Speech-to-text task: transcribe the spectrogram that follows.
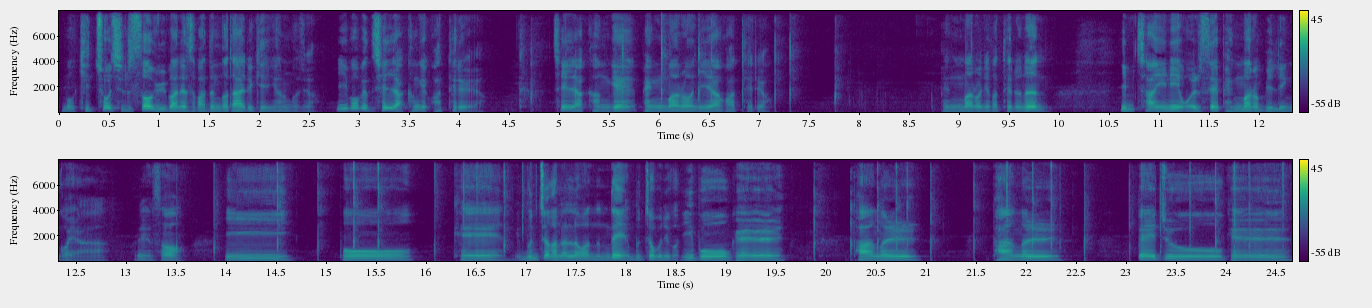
뭐 기초 질서 위반해서 받은 거다 이렇게 얘기하는 거죠. 이 법에서 제일 약한 게 과태료예요. 제일 약한 게 100만 원 이하 과태료. 100만 원이 과태료는 임차인이 월세 100만 원 밀린 거야. 그래서 이, 보, 개 문자가 날라왔는데 문자 보니까 이보개 방을 방을 빼주게.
